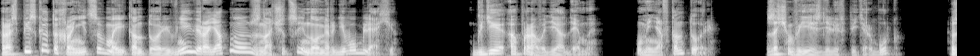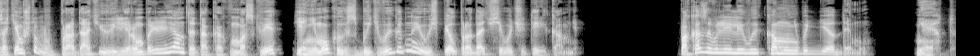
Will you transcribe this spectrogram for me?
Расписка эта хранится в моей конторе. В ней, вероятно, значится и номер его бляхи. Где оправа диадемы? У меня в конторе. Зачем вы ездили в Петербург? Затем, чтобы продать ювелирам бриллианты, так как в Москве я не мог их сбыть выгодно и успел продать всего четыре камня. Показывали ли вы кому-нибудь диадему? Нет.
